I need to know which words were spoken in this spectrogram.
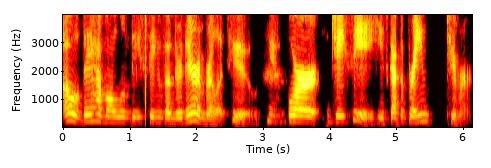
oh, they have all of these things under their umbrella too. Yeah. Or JC, he's got the brain tumor,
